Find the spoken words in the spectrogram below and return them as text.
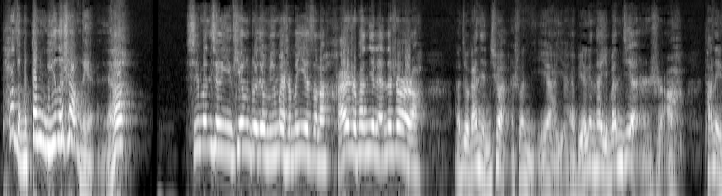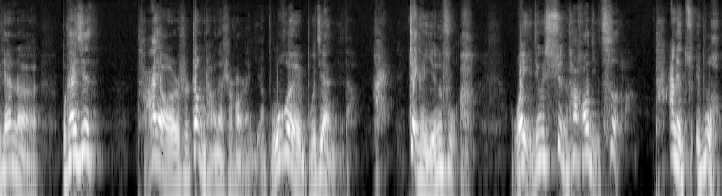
他怎么蹬鼻子上脸呀？西门庆一听这就明白什么意思了，还是潘金莲的事儿啊，啊就赶紧劝说你呀也别跟他一般见识啊，他那天呢不开心，他要是正常的时候呢也不会不见你的。这个淫妇啊，我已经训他好几次了。他那嘴不好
